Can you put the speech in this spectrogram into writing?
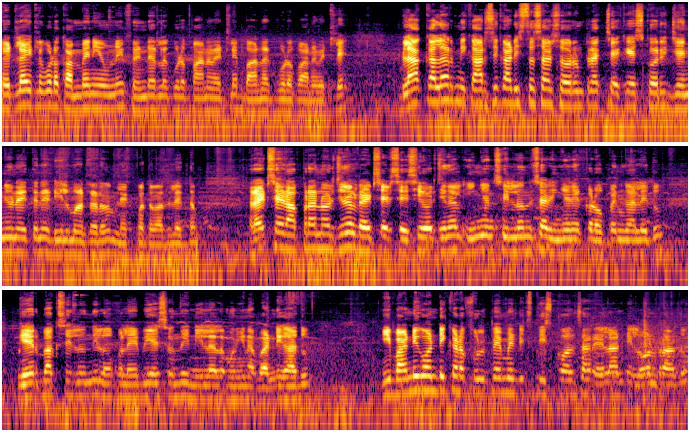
హెడ్ లైట్లు కూడా కంపెనీ ఉన్నాయి ఫెండర్లకు కూడా పాన పెట్టలే బానట్ కూడా పాన పెట్టలే. బ్లాక్ కలర్ మీకు ఆర్సీ కార్డ్ ఇస్తే సార్ షోరూమ్ ట్రాక్ చెక్ చేసుకోరి జెన్యున్ అయితేనే డీల్ మాట్లాడదాం లేకపోతే వదిలేద్దాం. Right side apron original right side chassis original engine seal ఉంది సార్ ఇంజన్ ఎక్కడ ఓపెన్ కాలేదు. గేర్ బాక్స్ సీల్ ఉంది లోపల ఏబిఎస్ ఉంది నీళ్ళలో మునిగిన బండి కాదు. ఈ బండి కొంటే ఇక్కడ ఫుల్ పేమెంట్ ఇచ్చి తీసుకోవాలి సార్ ఎలాంటి లోన్ రాదు.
